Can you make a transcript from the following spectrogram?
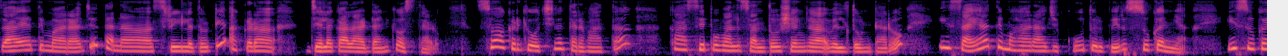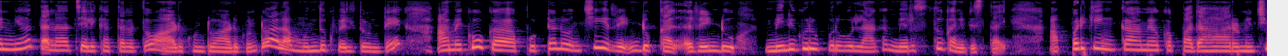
సాయతి మహారాజు తన స్త్రీలతోటి అక్కడ జలకాలాడడానికి వస్తాడు. సో అక్కడికి వచ్చిన తర్వాత కాసేపు వాళ్ళు సంతోషంగా వెళ్తుంటారు. ఈ సయాతి మహారాజు కూతురు పేరు సుకన్య. ఈ సుకన్య తన చెలికత్తలతో ఆడుకుంటూ ఆడుకుంటూ అలా ముందుకు వెళ్తుంటే ఆమెకు ఒక పుట్టలోంచి రెండు క రెండు మినుగురు పురుగులాగా మెరుస్తూ కనిపిస్తాయి. అప్పటికి ఇంకా ఆమె ఒక పదహారు నుంచి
